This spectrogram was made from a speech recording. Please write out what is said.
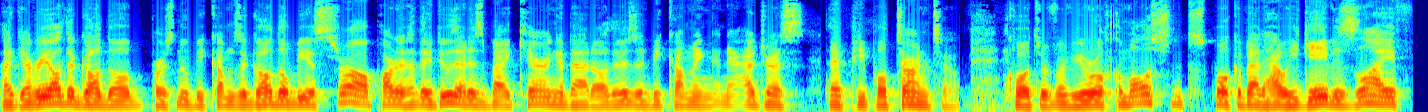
like every other gadol person who becomes a gadol b'Yisrael, part of how they do that is by caring about others and becoming an address that people turn to. Quote of Yerucham spoke about how he gave his life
